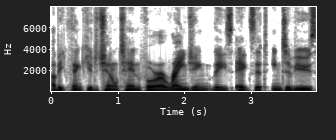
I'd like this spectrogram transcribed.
a big thank you to Channel 10 for arranging these exit interviews.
